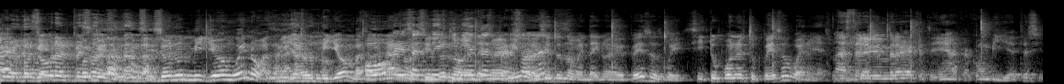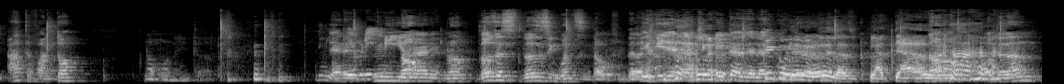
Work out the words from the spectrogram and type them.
Pero sobra el peso porque de la tanda. Si son un millón, güey, no vas a ganar un millón. Vas a O ganar esas 1500 personas. 999 pesos, güey. Si tú pones tu peso, bueno, ya es un Ah, estaría bien verga que te lleguen acá con billetes y... Ah, te faltó. Una monedita. De Ya la que eres brilla. millonario. No, no. Dos de, dos de 50 centavos. De la- Y, y de las chiquitas, de las Qué culero, ¿no? De las plateadas, No, o te dan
